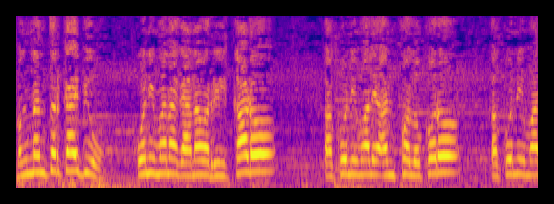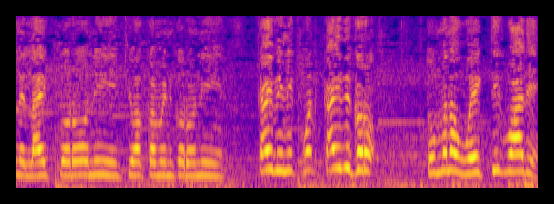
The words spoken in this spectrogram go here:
मग नंतर काय बी हो? कोणी मना गाण्यावर रील काढो का कोणी मला अनफॉलो करो का कोणी मला लाईक करो नी किंवा कमेंट करो नी काही बी नाही काही बी करो. तो मला वैयक्तिक वाद आहे.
